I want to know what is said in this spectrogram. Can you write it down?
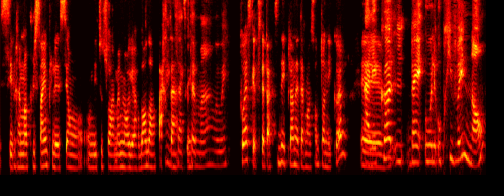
c'est vraiment plus simple si on, est tous sur la même longueur d'onde en partant. Exactement, oui, oui. Toi, est-ce que tu fais partie des plans d'intervention de ton école? À euh, l'école, ben, au, privé, non.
